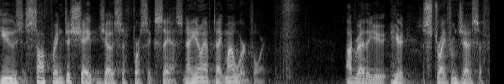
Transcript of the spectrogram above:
used suffering to shape Joseph for success. Now, you don't have to take my word for it. I'd rather you hear it straight from Joseph.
